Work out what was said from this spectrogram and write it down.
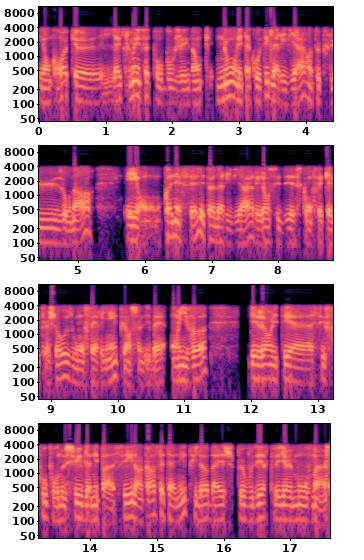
Et on croit que l'être humain est fait pour bouger. Donc, nous, on est à côté de la rivière, un peu plus au nord. Et on connaissait l'état de la rivière. Et là, on s'est dit, est-ce qu'on fait quelque chose ou on fait rien? Puis on s'est dit, ben, on y va. Des gens ont été euh, assez fous pour nous suivre l'année passée, là encore cette année. Puis là, ben, je peux vous dire qu'il y a un mouvement.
